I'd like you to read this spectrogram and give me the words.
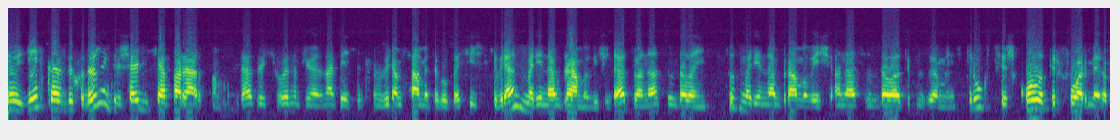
Ну, здесь каждый художник решает для себя по-разному, да, то есть вы, например, опять, если мы берем самый такой классический вариант, Марина Абрамович, да, то она создала институт Марина Абрамович, она создала так называемые инструкции, школа перформеров,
